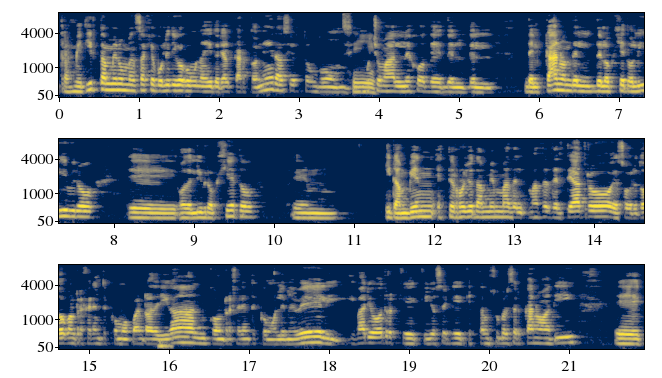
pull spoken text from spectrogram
transmitir también un mensaje político como una editorial cartonera, ¿cierto? Mucho más lejos del, canon del, objeto libro eh, o del libro objeto. Em, y también este rollo también más, del, más desde el teatro, eh, sobre todo con referentes como Juan Radrigán, con referentes como Lemebel y, y varios otros que, que yo sé que, que están súper cercanos a ti. Eh,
